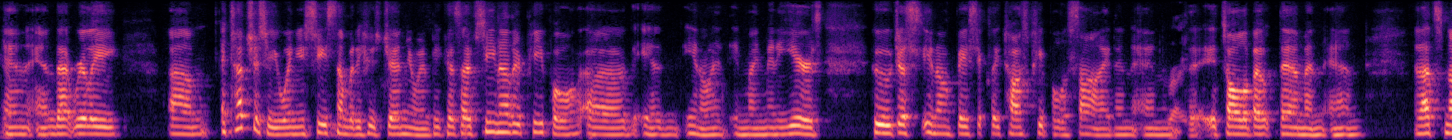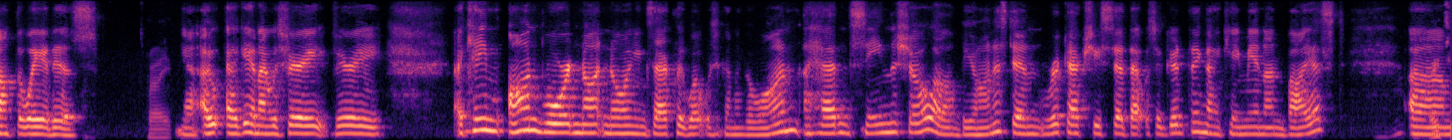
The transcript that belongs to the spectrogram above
yeah. and and that really um, it touches you when you see somebody who's genuine. Because I've seen other people uh, in you know in, in my many years who just you know basically toss people aside and and right. it's all about them and and and that's not the way it is. Right. Yeah I, again i was very very i came on board not knowing exactly what was going to go on. I hadn't seen the show i'll be honest and rick actually said that was a good thing i came in unbiased. Um,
